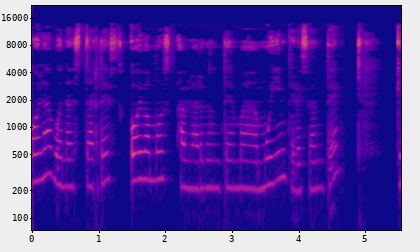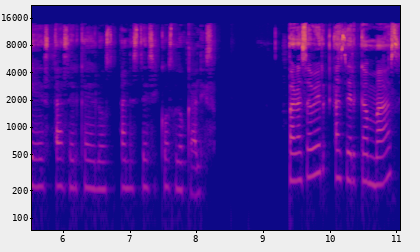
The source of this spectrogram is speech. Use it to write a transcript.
Hola, buenas tardes. Hoy vamos a hablar de un tema muy interesante que es acerca de los anestésicos locales. Para saber acerca más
